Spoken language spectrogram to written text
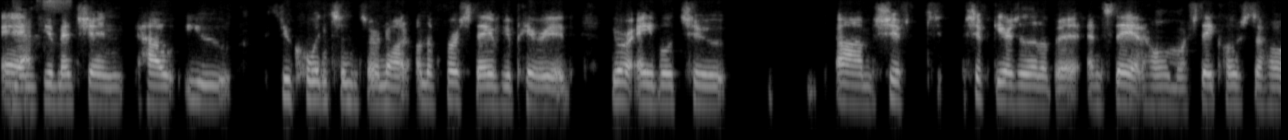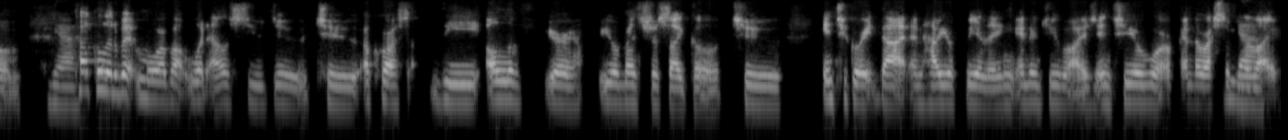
and yes. you mentioned how you, through coincidence or not, on the first day of your period, you're able to um, shift shift gears a little bit and stay at home or stay close to home. Yeah. Talk a little bit more about what else you do to across the all of your your menstrual cycle to integrate that and how you're feeling energy wise into your work and the rest of yeah. your life.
